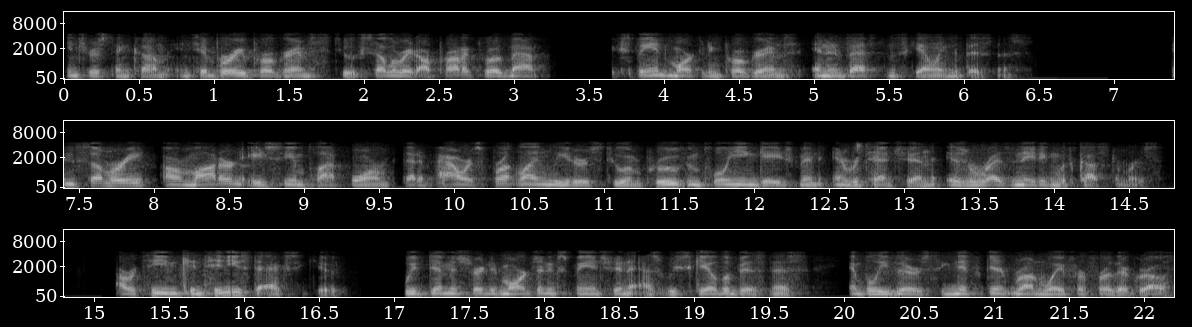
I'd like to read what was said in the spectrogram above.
interest income in temporary programs to accelerate our product roadmap, expand marketing programs, and invest in scaling the business. In summary, our modern HCM platform that empowers frontline leaders to improve employee engagement and retention is resonating with customers. Our team continues to execute. We've demonstrated margin expansion as we scale the business and believe there is significant runway for further growth.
